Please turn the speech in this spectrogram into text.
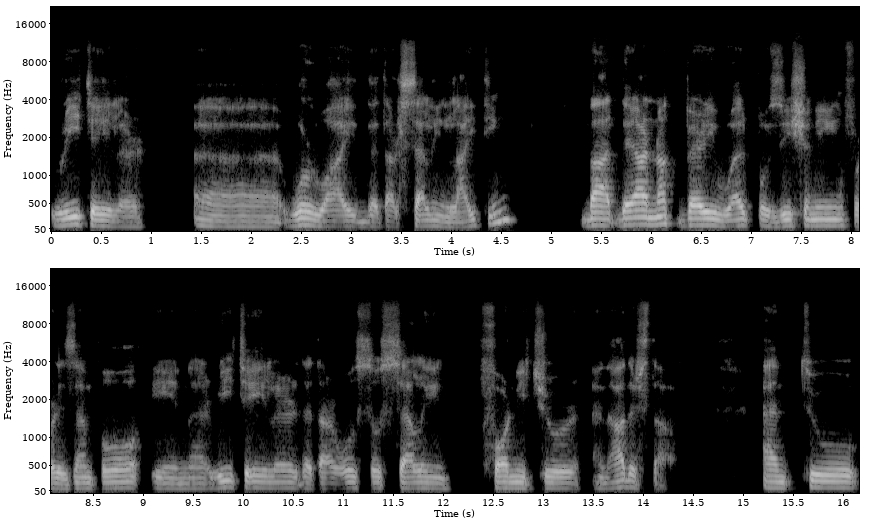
retailer uh, worldwide that are selling lighting but they are not very well positioning, for example, in a retailer that are also selling furniture and other stuff. And to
